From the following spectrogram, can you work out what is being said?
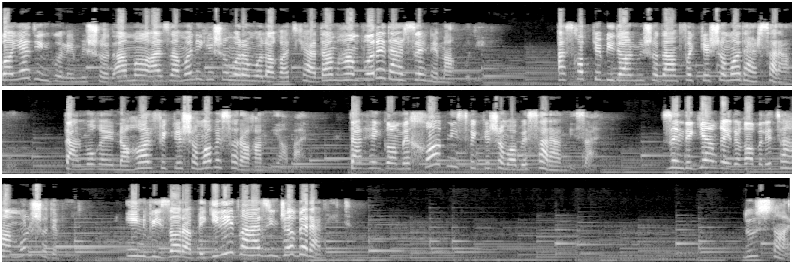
باید این گونه می‌شد اما از زمانی که شما را ملاقات کردم همواره در ذهن من بودید. از خواب که بیدار می شدم فکر شما در سرم بود. در موقع نهار فکر شما به سراغم می آمد. در هنگام خواب نیز فکر شما به سرم می زد. زندگیم غیر قابل تحمل شده بود. این ویزا را بگیرید و از اینجا بروید. دوستان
